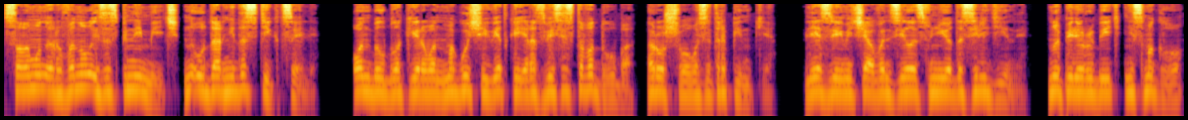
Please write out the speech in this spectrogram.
Соломон рванул из-за спины меч, но удар не достиг цели. Он был блокирован могучей веткой развесистого дуба, росшего возле тропинки. Лезвие меча вонзилось в нее до середины, но перерубить не смогло.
